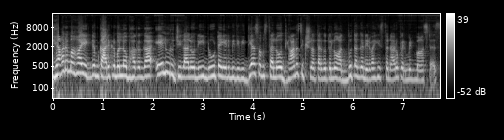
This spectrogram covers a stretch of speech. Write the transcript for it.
ధ్యాన మహాయజ్ఞం కార్యక్రమంలో భాగంగా ఏలూరు జిల్లాలోని నూట ఎనిమిది విద్యా సంస్థల్లో ధ్యాన శిక్షణ తరగతులను అద్భుతంగా నిర్వహిస్తున్నారు పిరమిడ్ మాస్టర్స్.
